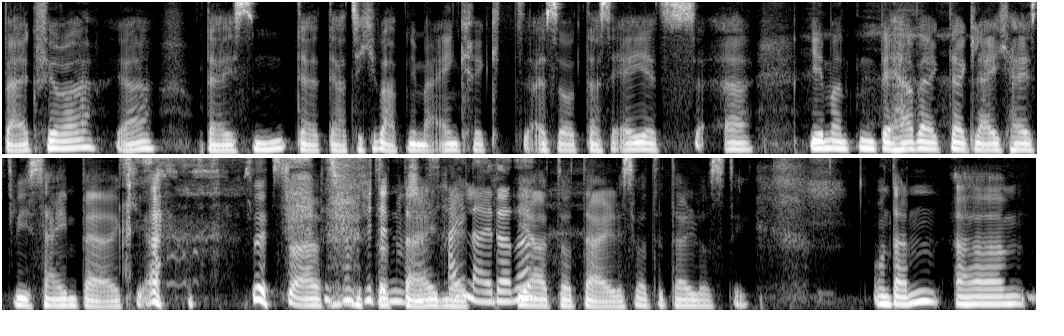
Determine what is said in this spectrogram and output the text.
Bergführer, ja, der, ist, der, der hat sich überhaupt nicht mehr einkriegt. Also, dass er jetzt äh, jemanden beherbergt, der gleich heißt wie sein Berg. Ja. Das war, Das war für den total das. Highlight, oder? Ja, total. Das war total lustig. Und dann ähm,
